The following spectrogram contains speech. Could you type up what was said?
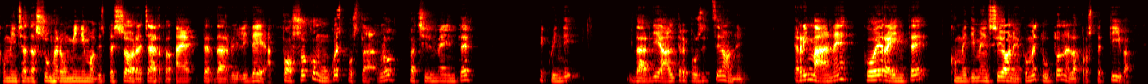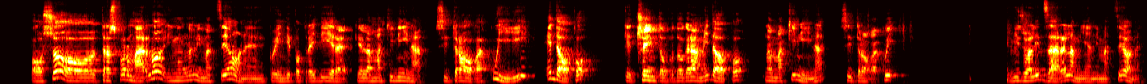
Comincia ad assumere un minimo di spessore, certo, è per darvi l'idea. Posso comunque spostarlo facilmente e quindi dargli altre posizioni. Rimane coerente come dimensione, come tutto, nella prospettiva posso trasformarlo in un'animazione, quindi potrei dire che la macchinina si trova qui e dopo, che 100 fotogrammi dopo, la macchinina si trova qui. Visualizzare la mia animazione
